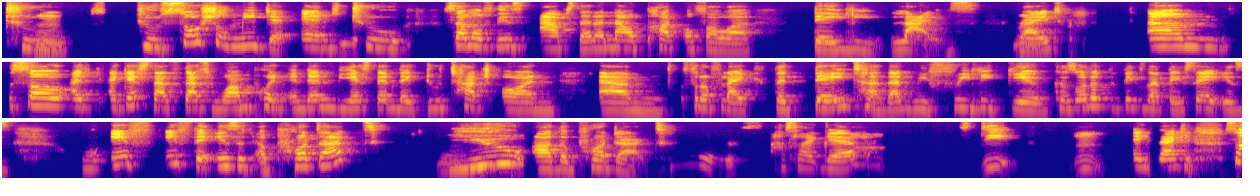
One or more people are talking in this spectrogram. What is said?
to mm. to social media and mm. to some of these apps that are now part of our daily lives mm. right um so I, I guess that's that's one point and then yes then they do touch on um sort of like the data that we freely give because one of the things that they say is if if there isn't a product, mm. you are the product. Yes. I was like, yeah, oh, it's deep. Mm. Exactly. So,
